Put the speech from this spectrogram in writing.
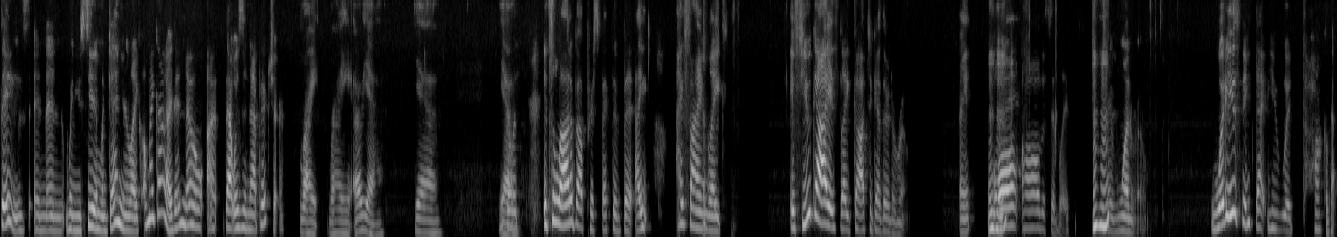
things, and then when you see them again, you're like, oh my god, I didn't know I, that was in that picture. right right oh yeah yeah yeah So it, it's a lot about perspective, but I I find like if you guys like got together in a room, right? Mhm. All all the siblings Mhm. in one room. What do you think that you would talk about?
